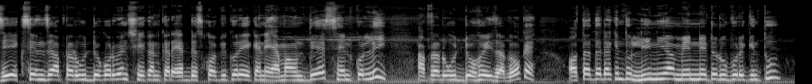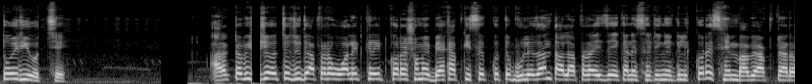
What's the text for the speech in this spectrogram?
যে এক্সচেঞ্জে আপনারা উইড্রো করবেন, সেখানকার অ্যাড্রেস কপি করে এখানে অ্যামাউন্ট দিয়ে সেন্ড করলেই আপনার উইড্রো হয়ে যাবে ওকে অর্থাৎ এটা কিন্তু লিনিয়া মেন নেটের উপরে কিন্তু তৈরি হচ্ছে। আরেকটা বিষয় হচ্ছে যদি আপনারা ওয়ালেট ক্রিয়েট করার সময় ব্যাকআপ কি সেভ করতে ভুলে যান, তাহলে আপনারা এই যে এখানে সেটিংয়ে ক্লিক করে সেমভাবে আপনারা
